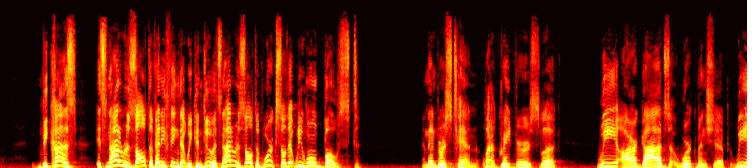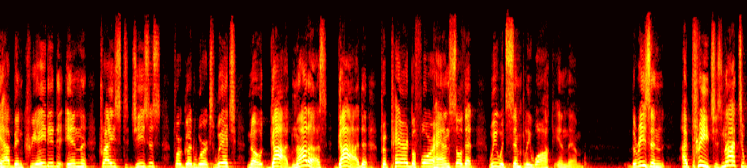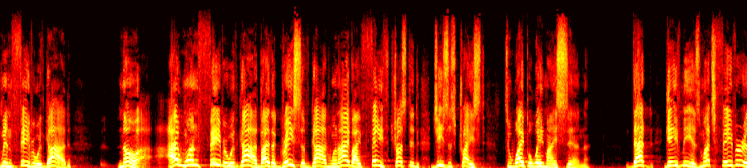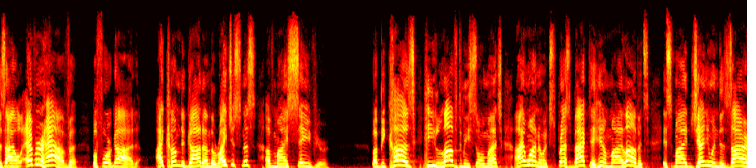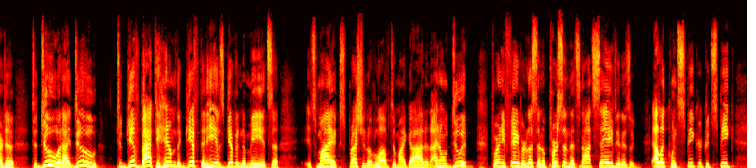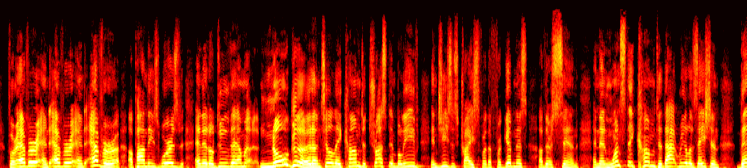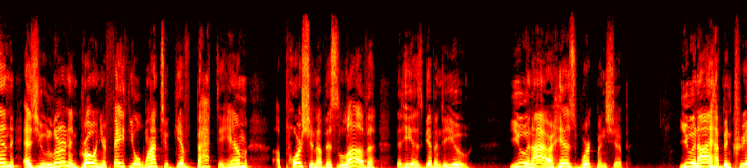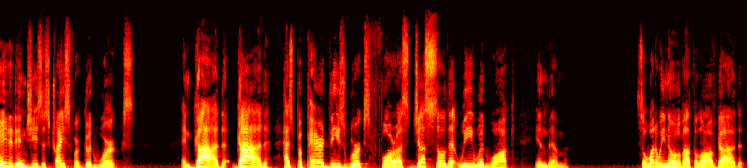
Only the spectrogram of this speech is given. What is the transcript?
because it's not a result of anything that we can do, it's not a result of work, so that we won't boast. And then verse 10, what a great verse. Look, we are God's workmanship. We have been created in Christ Jesus for good works, which, note, God, not us, God prepared beforehand so that we would simply walk in them. The reason I preach is not to win favor with God. No, I won favor with God by the grace of God when I, by faith, trusted Jesus Christ to wipe away my sin. That gave me as much favor as I'll ever have before God. I come to God on the righteousness of my Savior. But because he loved me so much, I want to express back to him my love. It's, it's my genuine desire to, to do what I do, to give back to him the gift that he has given to me. It's, a, it's my expression of love to my God. And I don't do it for any favor. Listen, a person that's not saved and is an eloquent speaker could speak forever and ever and ever upon these words, and it'll do them no good until they come to trust and believe in Jesus Christ for the forgiveness of their sin. And then once they come to that realization, then as you learn and grow in your faith, you'll want to give back to Him a portion of this love that He has given to you. You and I are His workmanship you and I have been created in Jesus Christ for good works. And God, God has prepared these works for us just so that we would walk in them. So, what do we know about the law of God?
